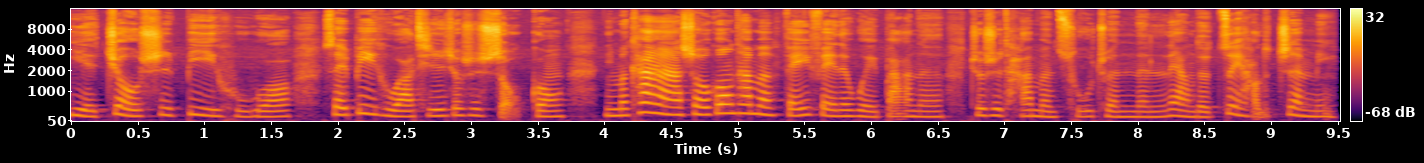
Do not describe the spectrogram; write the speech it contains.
也就是壁虎哦。所以壁虎啊，其实就是手工。你们看啊，手工它们肥肥的尾巴呢，就是它们储存能量的最好的证明。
